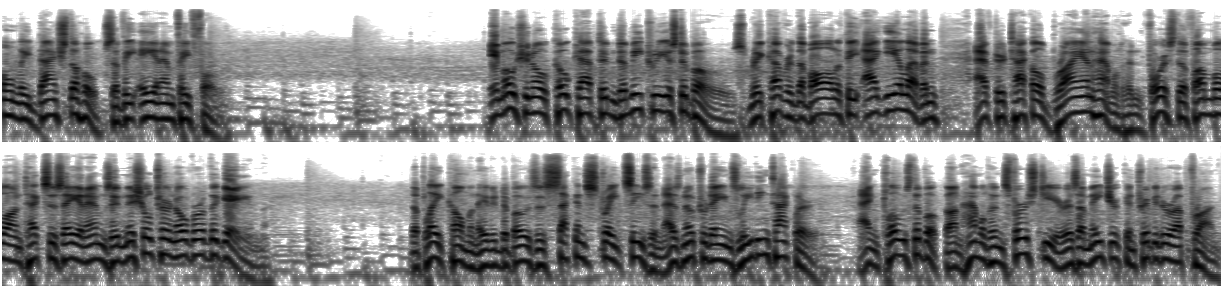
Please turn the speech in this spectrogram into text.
only dashed the hopes of the A&M faithful. Emotional co-captain Demetrius DuBose recovered the ball at the Aggie 11 after tackle Brian Hamilton forced the fumble on Texas A&M's initial turnover of the game. The play culminated DuBose's second straight season as Notre Dame's leading tackler and closed the book on Hamilton's first year as a major contributor up front.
